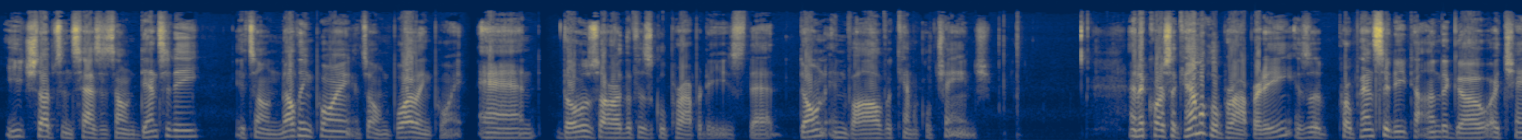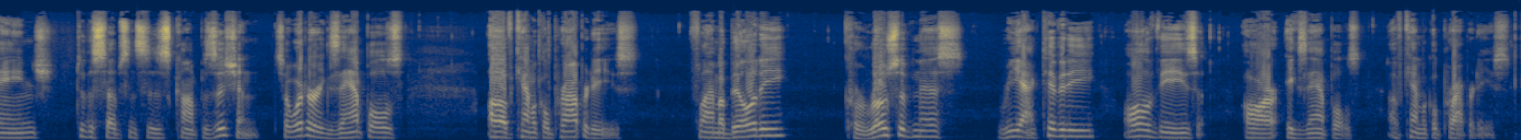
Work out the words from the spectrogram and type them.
Each substance has its own density, its own melting point, its own boiling point, and those are the physical properties that don't involve a chemical change. And of course, a chemical property is a propensity to undergo a change to the substance's composition. So what are examples of chemical properties? Flammability, corrosiveness, reactivity, all of these are examples of chemical properties.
